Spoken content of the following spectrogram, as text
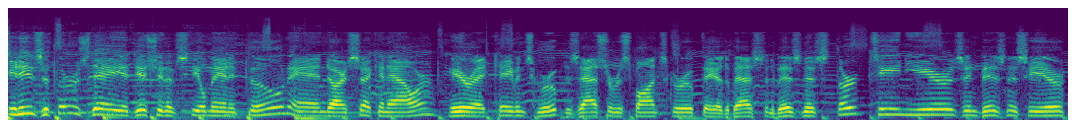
It is a Thursday edition of Steelman and Thune, and our second hour here at Cavens Group, Disaster Response Group. They are the best in the business. 13 years in business here,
